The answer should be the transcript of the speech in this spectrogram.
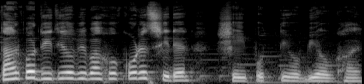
তারপর দ্বিতীয় বিবাহ করেছিলেন, সেই পত্নীও বিয়োগ হয়।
